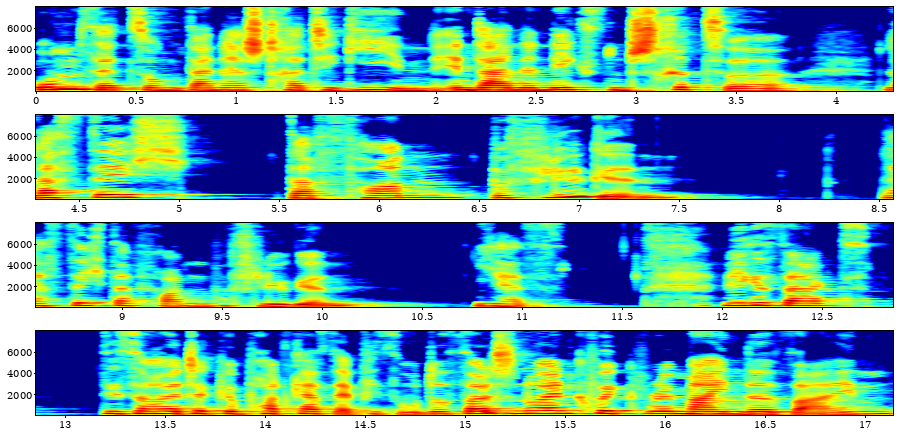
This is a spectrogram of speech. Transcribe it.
Umsetzung deiner Strategien, in deine nächsten Schritte. Lass dich davon beflügeln. Lass dich davon beflügeln. Yes. Wie gesagt, diese heutige Podcast-Episode sollte nur ein Quick Reminder sein.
